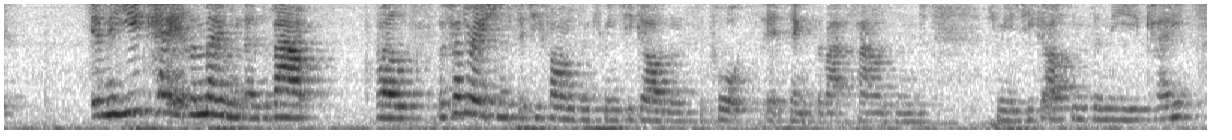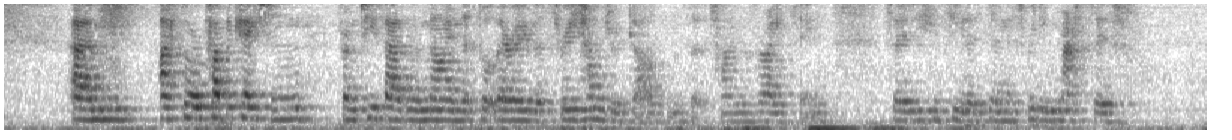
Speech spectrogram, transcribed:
in the UK at the moment, there's about well, the Federation of City Farms and Community Gardens supports, it thinks, about 1,000 community gardens in the UK. Um, I saw a publication from 2009 that thought there were over 300 gardens at the time of writing. So as you can see, there's been this really massive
